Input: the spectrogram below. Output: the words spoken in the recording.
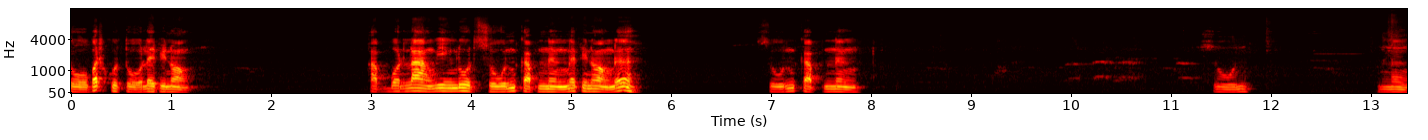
ตัวบัดคู่ตัวเลยพี่น้องครับบนล่างวิ่งรูดศูนย์กับหนึ่งเด้พี่น้องเด้อ ศูนย์กับหนึ่งศูนย์หนึ่ง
